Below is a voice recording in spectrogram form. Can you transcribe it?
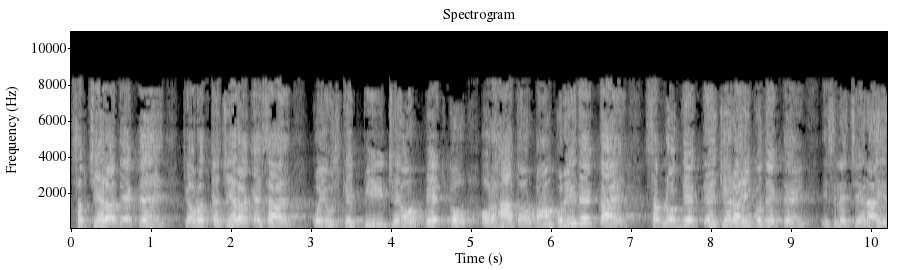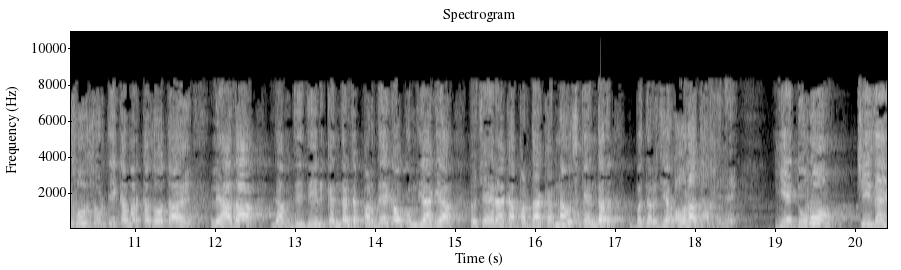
سب چہرہ دیکھتے ہیں کہ عورت کا چہرہ کیسا ہے۔ کوئی اس کے پیٹ اور پیٹ کو اور ہاتھ اور پاؤں کو نہیں دیکھتا ہے۔ سب لوگ دیکھتے ہیں، چہرہ ہی کو دیکھتے ہیں۔ اس لیے چہرہ ہی خوبصورتی کا مرکز ہوتا ہے۔ لہذا جب جی دین کے اندر جب پردے کا حکم دیا گیا تو چہرہ کا پردہ کرنا اس کے اندر بدرج اولا داخل ہے۔ یہ دونوں چیزیں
